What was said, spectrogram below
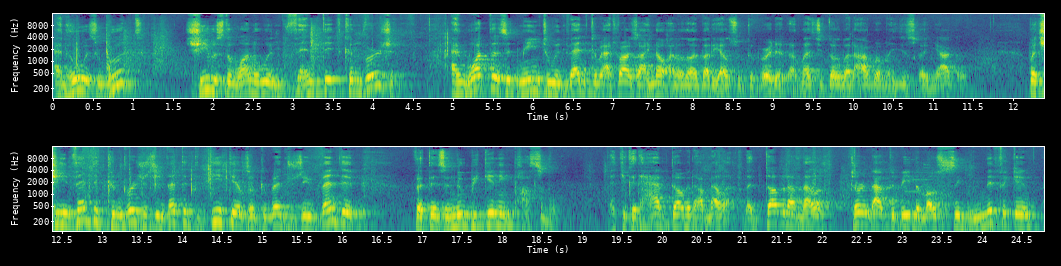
And who was Ruth? She was the one who invented conversion. And what does it mean to invent? As far as I know, I don't know anybody else who converted, unless you talk about Avram and Yitzchak and Yaakov. But she invented conversion. She invented the details of conversion. She invented that there's a new beginning possible. That you could have David HaMelech. That David HaMelech turned out to be the most significant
